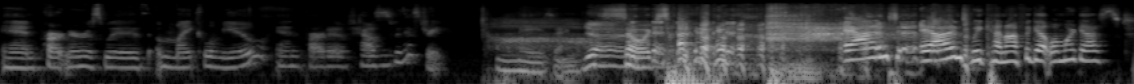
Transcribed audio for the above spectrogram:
and partners with Mike Lemieux and part of Houses with History. Amazing. Yeah. So exciting. And and we cannot forget one more guest.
